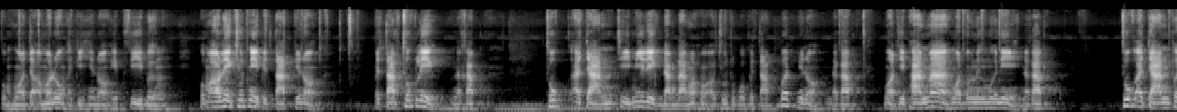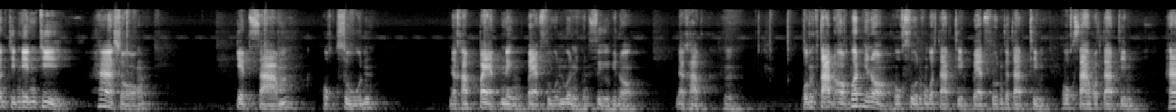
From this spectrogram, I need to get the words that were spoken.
ผมหัวจะเอามาลงให้พี่น้องเอฟซีเบิงผมเอาเลขชุดนี้ไปตัดพี่น้องไปตัดทุกเลขนะครับ ทุกอาจารย์ที่มีเลขดังๆว่าผมเอาชุดทุกผมไปตัดเบิดพี่น้องนะครับ งวดที่ผ่านมางวดบางหนึ่งมือนี่นะครับ ทุกอาจารย์เพิ่นจินเด่นที่ห้าสองเจ็ดสามหกศูนย์นะครับแปดหนึ่งแปดศูนย์เหมือนคนสื่อพี่น้องนะครับอืมผมตัดออกเบิดพี่น้องหกศูนย์ผมก็ตัดถิ่มแปดศูนย์ก็ตัดถิ่มหกสามก็ตัดถิ่มห้า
